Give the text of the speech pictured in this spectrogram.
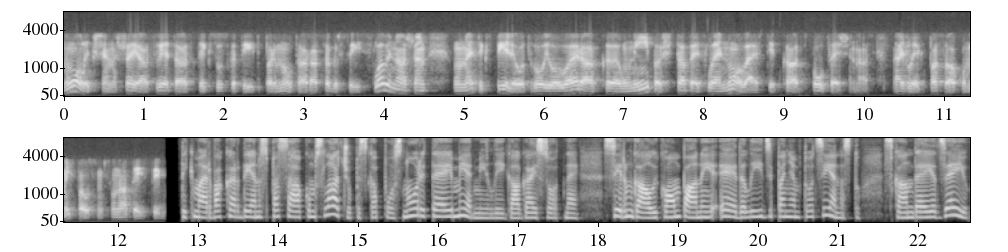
nolikšana šajās vietās tiks uzskatīta par militārās agresijas slavināšanu un netiks pieļaut vēl jo vairāk un īpaši tāpēc, lai novērstu jebkādas pulcēšanās, aizliegt pasākumu izpausmes un attīstību. Tikmēr vakardienas pasākums Lāčupes kapos noritēja miermīlīgā gaisotnē. Sirmgāli kompānija ēda līdzi paņemto cienastu, skandēja dzēju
